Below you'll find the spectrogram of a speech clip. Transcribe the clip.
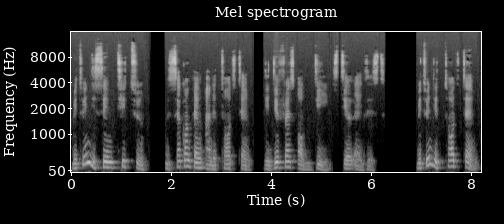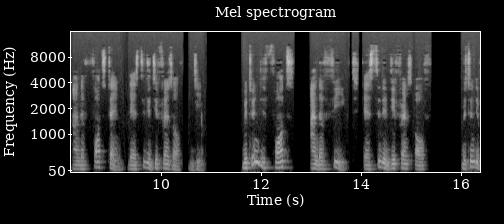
Between the same T2, the second term and the third term, the difference of D still exists. Between the third term and the fourth term, there's still the difference of D. Between the fourth and the fifth, there's still the difference of, between the,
